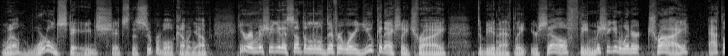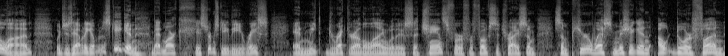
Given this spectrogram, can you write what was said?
well, world stage. It's the Super Bowl coming up. Here in Michigan is something a little different where you can actually try to be an athlete yourself. The Michigan Winter Try Athlon, which is happening up in Muskegon. Mad Mark Yastrzemski, the race and meet director on the line with us. A chance for, for folks to try some some pure West Michigan outdoor fun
